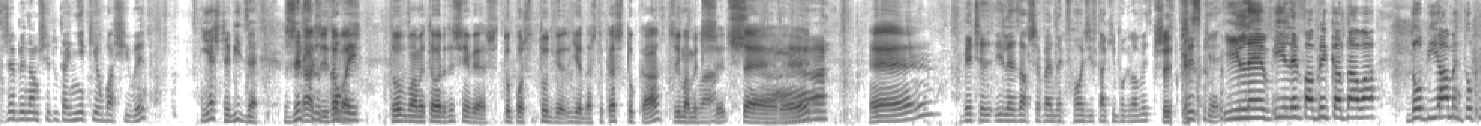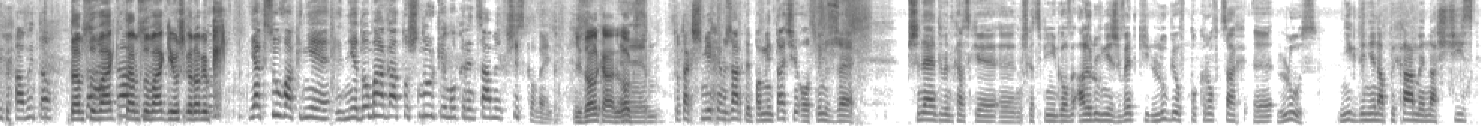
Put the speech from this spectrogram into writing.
Żeby nam się tutaj nie kiełbasiły. Jeszcze widzę, że w A, czyli środkowej... zobacz. Tu mamy teoretycznie, wiesz, tu, posz, tu dwie, jedna sztuka, sztuka, czyli mamy Dwa, trzy, cztery. Eee, Wiecie ile zawsze wędek wchodzi w taki pokrowiec? Wszystkie. Wszystkie. Ile, ile fabryka dała? Dobijamy, dopychamy tam. tam suwaki, tak. tam suwaki już robią Jak suwak nie, nie domaga, to sznurkiem okręcamy, wszystko wejdzie. Izolka, loks. Em, to tak śmiechem, żartem. Pamiętajcie o tym, że przynęty wędkarskie, e, na przykład spinningowe, ale również wędki lubią w pokrowcach e, luz. Nigdy nie napychamy na ścisk,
